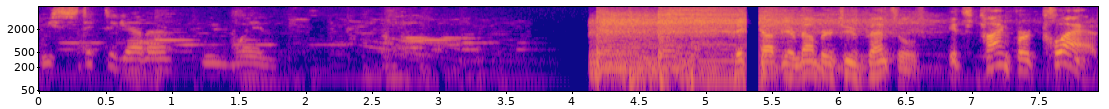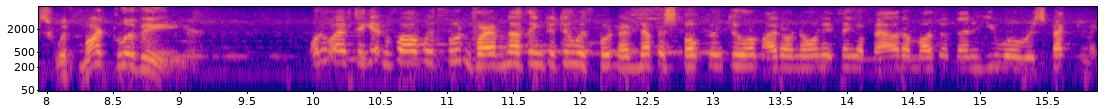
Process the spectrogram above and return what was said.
Remember, we stick together, we win. Pick up your number two pencils. It's time for class with Mark Levine. What do I have to get involved with Putin for? I have nothing to do with Putin. I've never spoken to him. I don't know anything about him other than he will respect me.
